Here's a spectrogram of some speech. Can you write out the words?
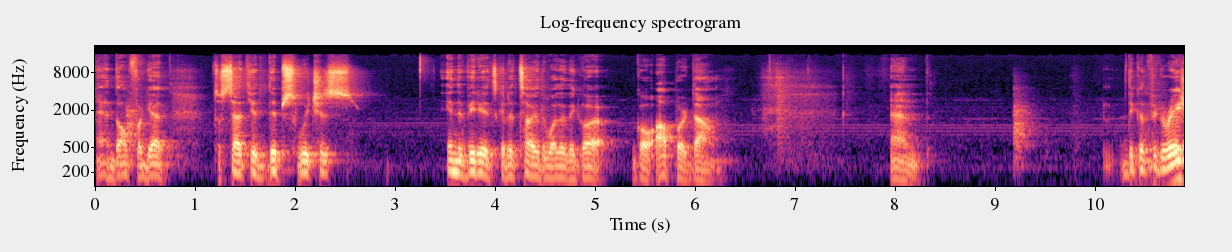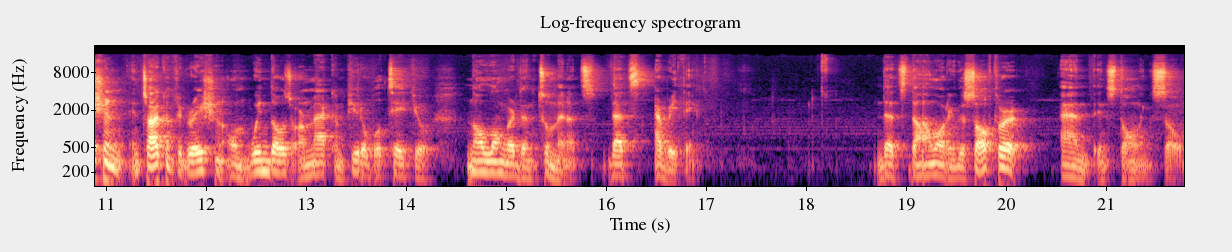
And don't forget to set your dip switches. In the video it's going to tell you whether they go go up or down. And the configuration entire configuration on Windows or Mac computer will take you no longer than two minutes. That's everything. That's downloading the software and installing. So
